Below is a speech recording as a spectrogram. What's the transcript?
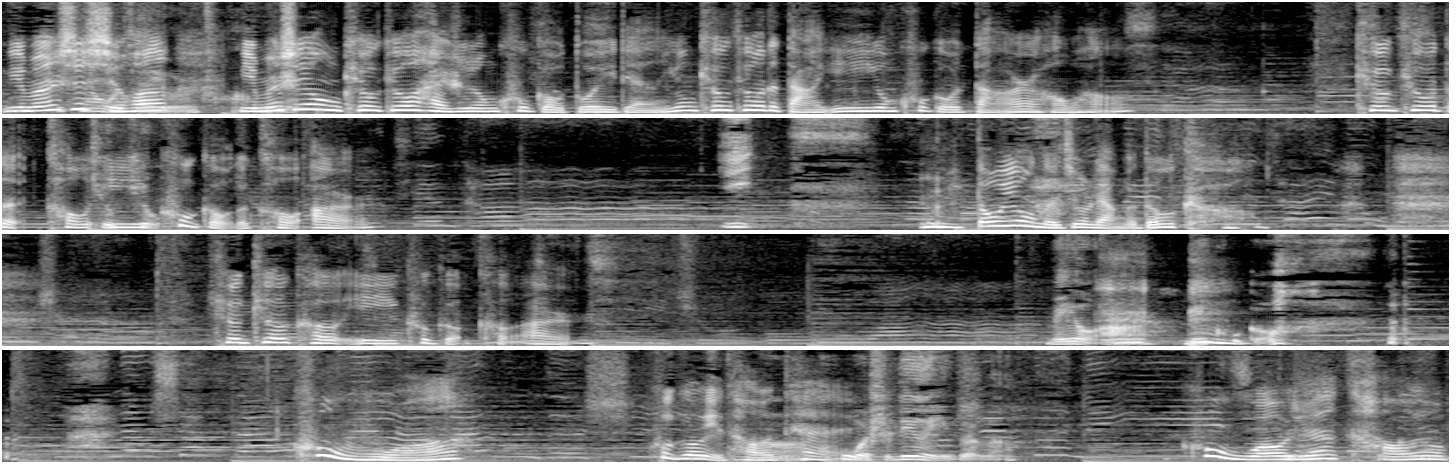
你们是喜欢？你们是用 QQ 还是用酷狗多一点？用 QQ 的打一，用酷狗打二，好不好？QQ 的扣一，酷狗的扣二。一，嗯，都用的就两个都扣，QQ 扣一，酷狗扣二，没有二，没酷狗，酷我，酷狗已淘汰，酷我是另一个了，酷我我觉得好有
